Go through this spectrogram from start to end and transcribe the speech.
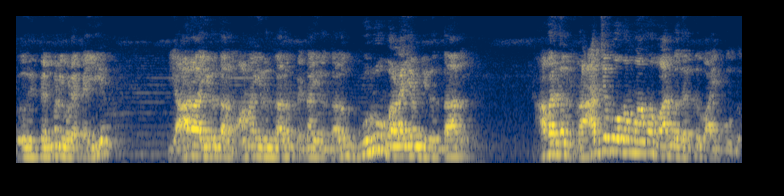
ஒரு பெண்மணியோட கையில் யாரா இருந்தாலும் ஆணா இருந்தாலும் பெண்ணா இருந்தாலும் குரு வளையம் இருந்தால் அவர்கள் ராஜபோகமாக வாழ்வதற்கு வாய்ப்பு உண்டு.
